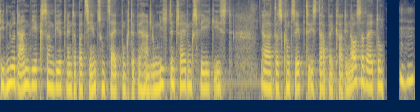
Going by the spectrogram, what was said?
die nur dann wirksam wird, wenn der Patient zum Zeitpunkt der Behandlung nicht entscheidungsfähig ist. Das Konzept ist dabei gerade in Ausarbeitung. Mhm.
